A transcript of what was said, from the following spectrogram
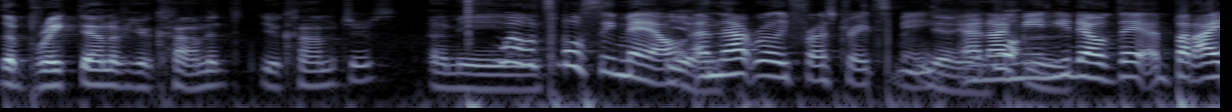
the breakdown of your comment your commenters? I mean, Well, it's mostly male, Yeah. and that really frustrates me. Yeah, yeah. And I mean, you know, they, but I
